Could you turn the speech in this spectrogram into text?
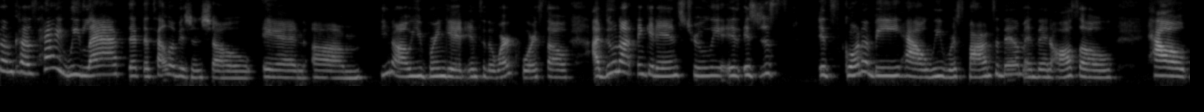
them because hey we laughed at the television show and um you know you bring it into the workforce. So i do not think it ends truly. It, it's just it's going to be how we respond to them and then also how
